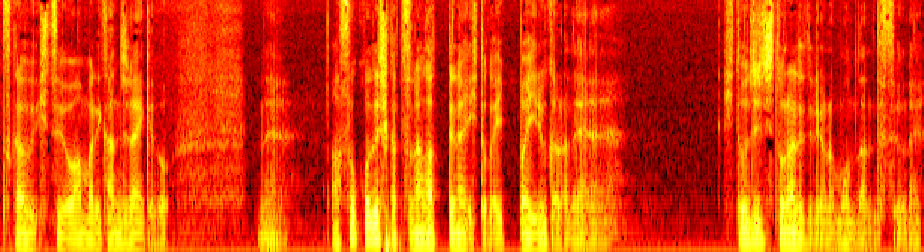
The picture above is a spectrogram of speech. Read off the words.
使う必要はあんまり感じないけど、ね、あそこでしか繋がってない人がいっぱいいるからね、人質取られてるようなもんなんですよね。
